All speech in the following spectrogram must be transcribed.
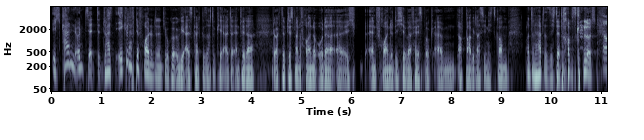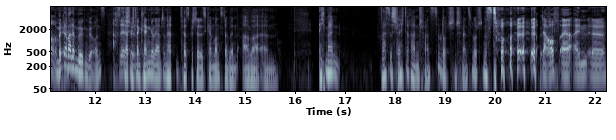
ich kann und äh, du hast ekelhafte Freunde. Und dann hat Joko irgendwie eiskalt gesagt, okay, Alter, entweder du akzeptierst meine Freunde oder äh, ich entfreunde dich hier bei Facebook, ähm, auf Barbie lass ich nichts kommen. Und dann hatte sich der Drops gelutscht. Oh, okay. und mittlerweile mögen wir uns. Ach, sehr Sie hat schön. mich dann kennengelernt und hat festgestellt, dass ich kein Monster bin, aber ähm, ich meine, was ist schlechter daran, einen Schwanz zu lutschen? Schwänze zu lutschen ist toll. Darauf äh, einen äh,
